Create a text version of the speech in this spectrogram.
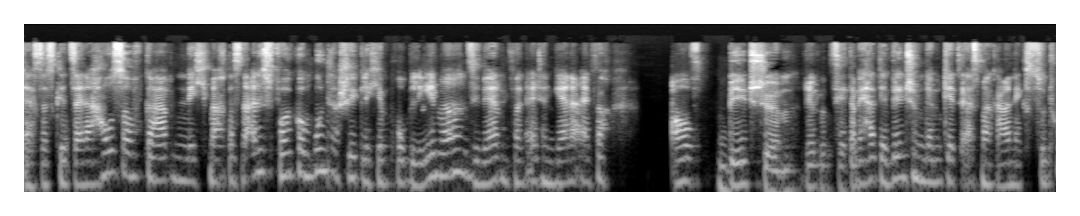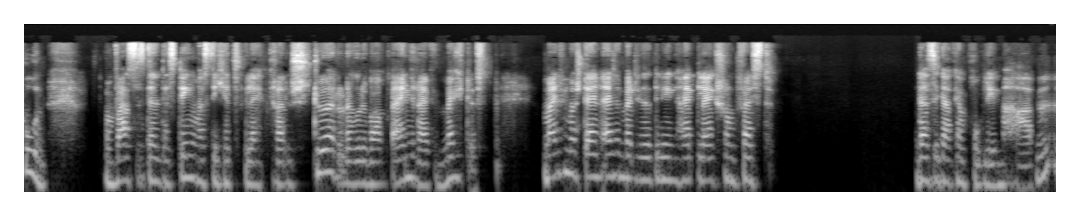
dass das Kind seine Hausaufgaben nicht macht. Das sind alles vollkommen unterschiedliche Probleme. Sie werden von Eltern gerne einfach auf Bildschirm reduziert. Dabei hat der Bildschirm damit jetzt erstmal gar nichts zu tun. Und was ist denn das Ding, was dich jetzt vielleicht gerade stört oder wo du überhaupt eingreifen möchtest? Manchmal stellen Eltern bei dieser Gelegenheit gleich schon fest, dass sie gar kein Problem haben.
